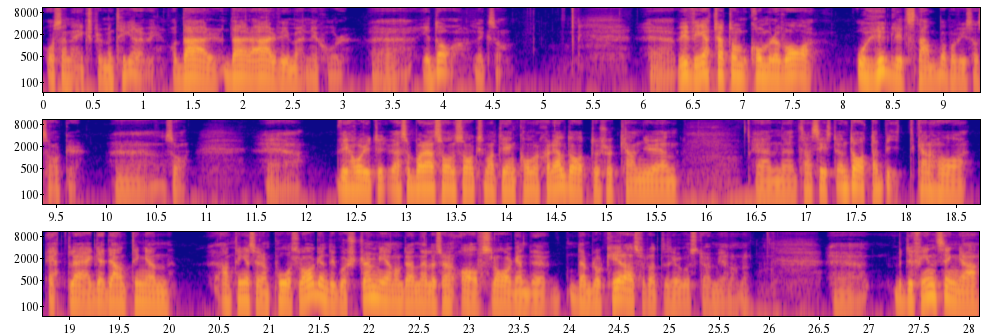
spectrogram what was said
och sen experimenterar vi. Och där, där är vi människor uh, idag. Liksom. Uh, vi vet ju att de kommer att vara ohyggligt snabba på vissa saker. så. vi har ju alltså bara en sån sak som att i en konventionell dator så kan ju en, en transistor, en databit kan ha ett läge. Det är antingen Antingen så är den påslagen, det går ström genom den, eller så är den avslagen, det, den blockeras för att det ska gå ström genom den. Eh, men det finns inga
